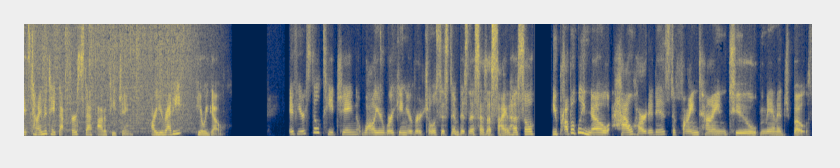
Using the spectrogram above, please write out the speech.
It's time to take that first step out of teaching. Are you ready? Here we go. If you're still teaching while you're working your virtual assistant business as a side hustle, you probably know how hard it is to find time to manage both.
